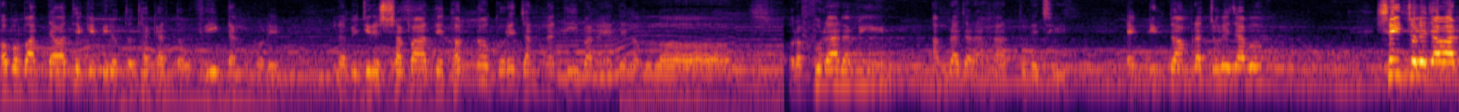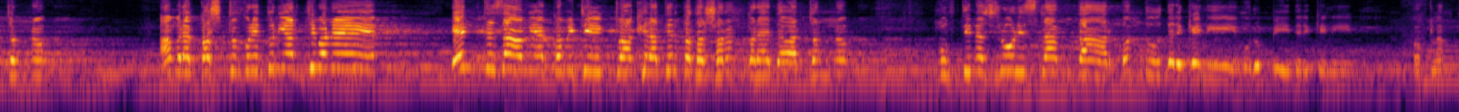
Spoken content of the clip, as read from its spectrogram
অপবাদ দেওয়া থেকে বিরত থাকার তৌফিক দান করেন। নবীজির সাফাতে ধন্য করে জান্নাতি বানায় দেন আল্লাহ। রব্বুল আলামিন, আমরা যারা হাত তুলেছি, একদিন তো আমরা চলে যাব। সেই চলে যাওয়ার জন্য আমরা কষ্ট করে দুনিয়ার জীবনে ইন্তেজামিয়া কমিটি একটু আখিরাতের কথা স্মরণ করে দেওয়ার জন্য মুফতি নজরুল ইসলাম তার বন্ধুদেরকে নিয়ে, মুরব্বীদেরকে নিয়ে অক্লান্ত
